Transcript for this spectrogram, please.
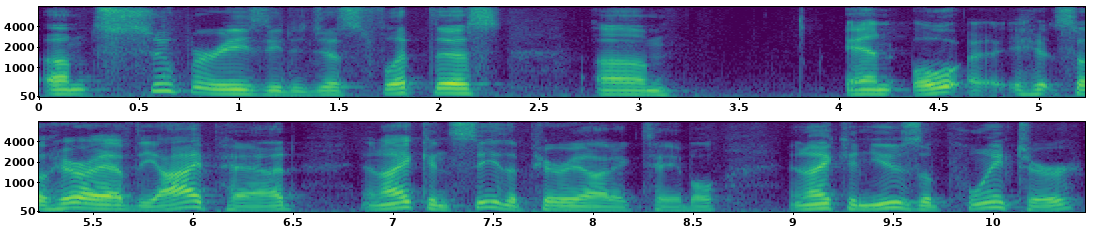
um, super easy to just flip this. Um, and oh, so here I have the iPad, and I can see the periodic table and I can use a pointer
